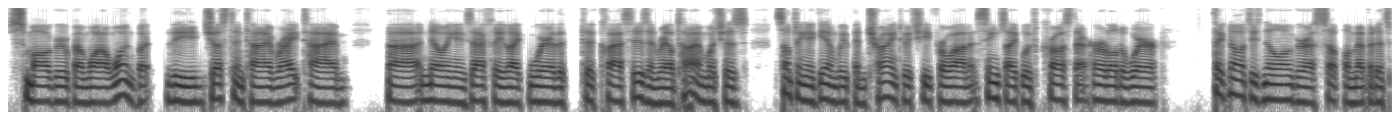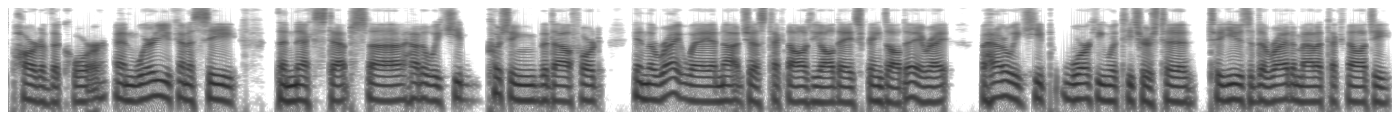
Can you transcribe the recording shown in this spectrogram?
small group and one-on-one, but the just in time, right time uh, knowing exactly like where the, the class is in real time, which is something again we've been trying to achieve for a while. And it seems like we've crossed that hurdle to where technology is no longer a supplement, but it's part of the core. And where you kind of see the next steps? Uh, how do we keep pushing the dial forward in the right way and not just technology all day, screens all day, right? But how do we keep working with teachers to to use the right amount of technology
